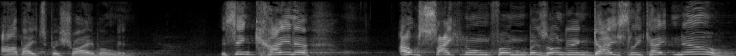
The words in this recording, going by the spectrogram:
Arbeitsbeschreibungen. Es sind keine Auszeichnungen von besonderen Geistlichkeit, no.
